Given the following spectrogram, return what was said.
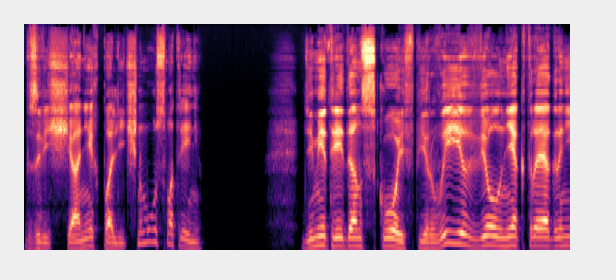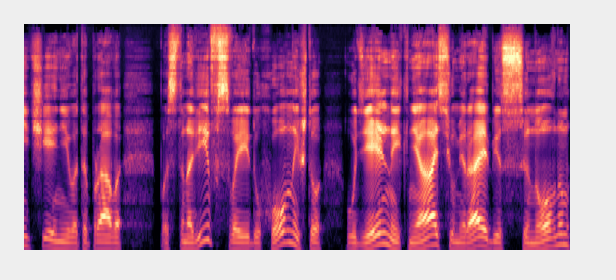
в завещаниях по личному усмотрению. Дмитрий Донской впервые ввел некоторые ограничения в это право, постановив в своей духовной, что удельный князь, умирая бессыновным,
